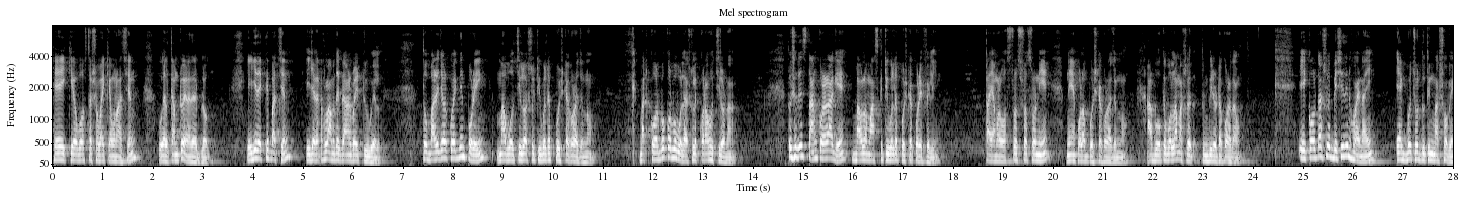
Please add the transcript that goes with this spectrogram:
হে কী অবস্থা? সবাই কেমন আছেন? ওয়েলকাম টু অ্যানাদার ব্লগ এই যে দেখতে পাচ্ছেন, এই জায়গাটা হলো আমাদের গ্রামের বাড়ির টিউবওয়েল। তো বাড়ি যাওয়ার কয়েকদিন পরেই মা বলছিল আসলে টিউবওয়েলটা পরিষ্কার করার জন্য। বাট করব করব বলে আসলে করা হচ্ছিল না। তো সেদিন স্নান করার আগে ভাবলাম আজকে টিউবওয়েলটা পরিষ্কার করে ফেলি। তাই আমার অস্ত্র শস্ত্র নিয়ে নিয়ে পড়লাম পরিষ্কার করার জন্য। আর বউকে বললাম, আসলে তুমি ভিডিওটা করে দাও। এই কলটা আসলে বেশি দিন হয় নাই, এক বছর দু তিন মাস হবে।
